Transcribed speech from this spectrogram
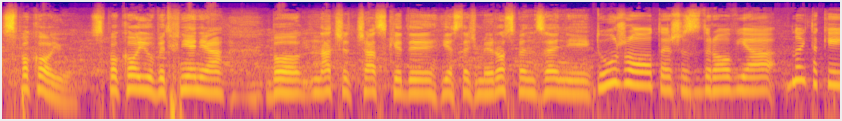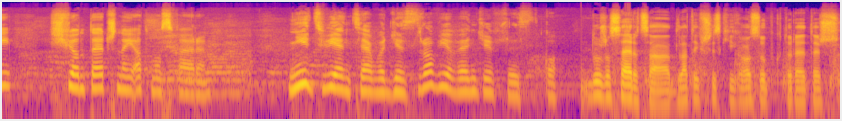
spokoju, spokoju, wytchnienia, bo nadszedł czas, kiedy jesteśmy rozpędzeni, Dużo też zdrowia, no i takiej świątecznej atmosfery. Nic więcej, jak będzie zdrowie, będzie wszystko. Dużo serca dla tych wszystkich osób, które też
